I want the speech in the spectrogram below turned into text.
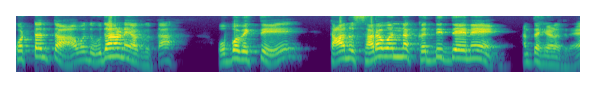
ಕೊಟ್ಟಂತ ಒಂದು ಉದಾಹರಣೆ ಯಾವ್ದು ಗೊತ್ತಾ? ಒಬ್ಬ ವ್ಯಕ್ತಿ, ತಾನು ಸರವನ್ನ ಕದ್ದಿದ್ದೇನೆ ಅಂತ ಹೇಳಿದ್ರೆ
